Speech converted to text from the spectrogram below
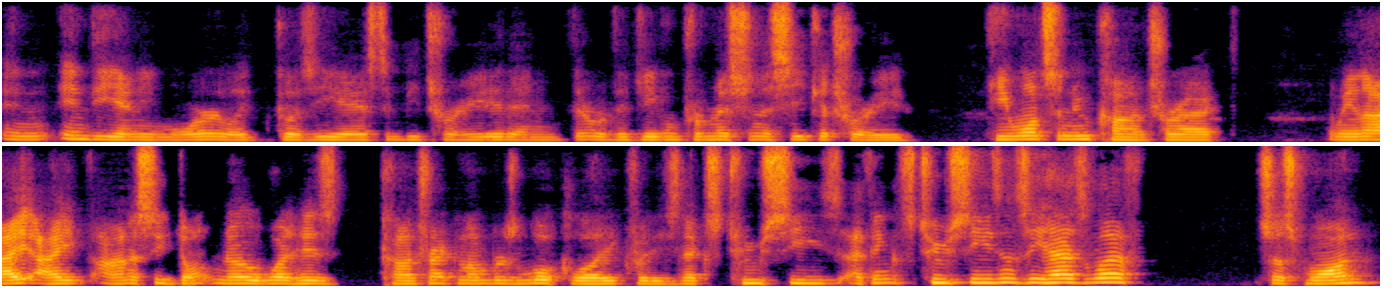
in Indy anymore, like because he has to be traded, and they, they gave him permission to seek a trade. He wants a new contract. I mean, I, I honestly don't know what his contract numbers look like for these next two seasons. I think it's two seasons he has left, just one.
